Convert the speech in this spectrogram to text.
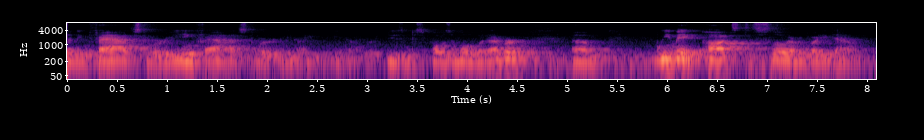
living fast, we're eating fast, we're, you know, you know, we're using disposable, whatever. Um, we make pots to slow everybody down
